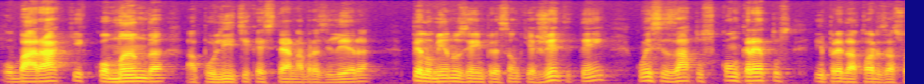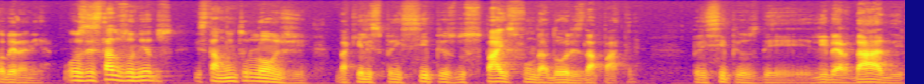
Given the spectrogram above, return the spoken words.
O Barack comanda a política externa brasileira, pelo menos é a impressão que a gente tem com esses atos concretos e predatórios à soberania. Os Estados Unidos está muito longe daqueles princípios dos pais fundadores da pátria. Princípios de liberdade,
